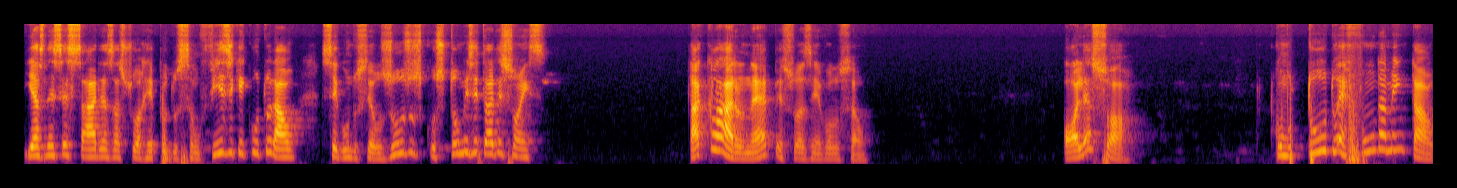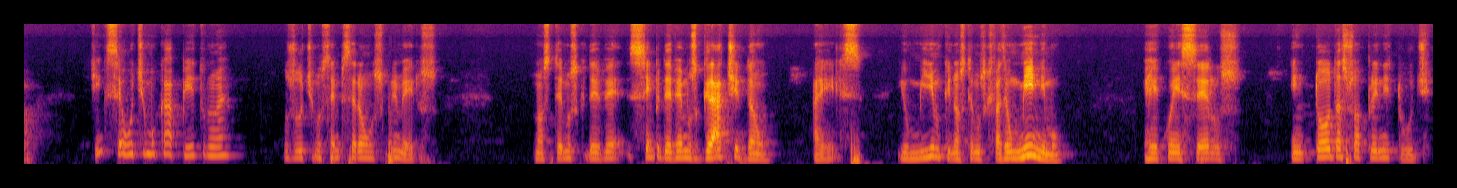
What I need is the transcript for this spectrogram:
e as necessárias à sua reprodução física e cultural, segundo seus usos, costumes e tradições. Tá claro, né, pessoas em evolução? Olha só. Como tudo é fundamental. Tinha que ser o último capítulo, né? Os últimos sempre serão os primeiros nós temos que dever, sempre devemos gratidão a eles. E o mínimo que nós temos que fazer, o mínimo, é reconhecê-los em toda a sua plenitude,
